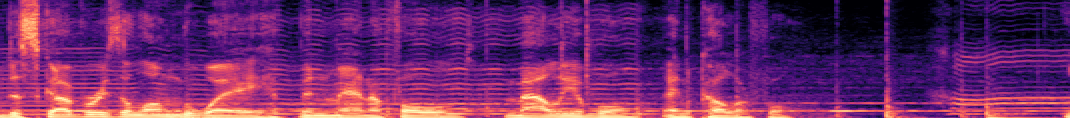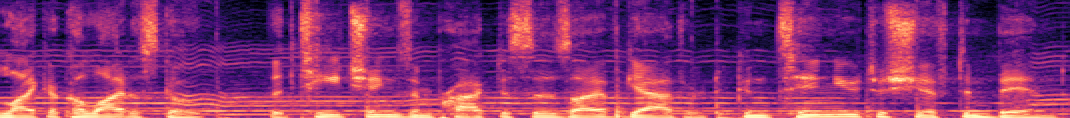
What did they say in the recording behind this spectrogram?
discoveries along the way have been manifold, malleable, and colorful. Like a kaleidoscope, the teachings and practices I have gathered continue to shift and bend,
